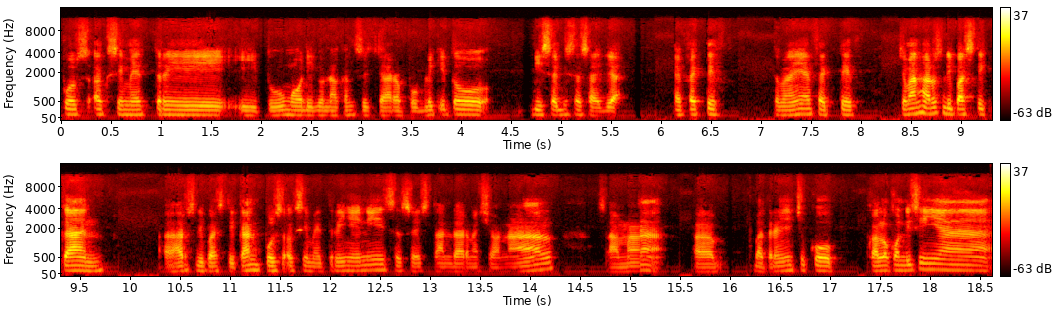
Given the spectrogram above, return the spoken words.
pulse oximetry itu mau digunakan secara publik itu bisa-bisa saja efektif. Sebenarnya efektif. Cuman harus dipastikan Eh, harus dipastikan pulse oximetrinya ini sesuai standar nasional sama uh, baterainya cukup. Kalau kondisinya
